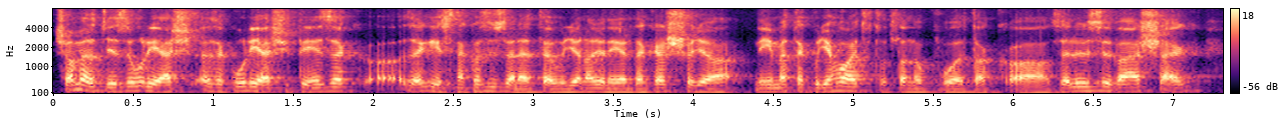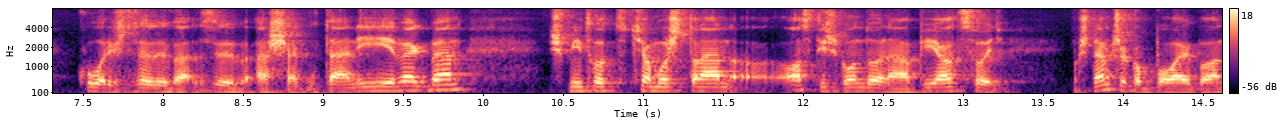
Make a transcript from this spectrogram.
És amellett, hogy ez óriás, ezek óriási pénzek, az egésznek az üzenete ugye nagyon érdekes, hogy a németek ugye hajthatatlanok voltak az előző válság, kor és az előző válság utáni években, és minthogyha most talán azt is gondolná a piac, hogy most nem csak a bajban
